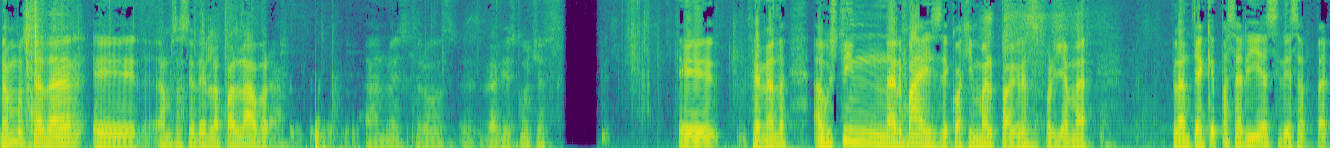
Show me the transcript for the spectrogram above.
vamos a dar, eh, vamos a ceder la palabra a nuestros eh, radioescuchos. Eh, Fernando, Agustín Narváez de Coajimalpa, gracias por llamar. Plantea qué pasaría si, desapa-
